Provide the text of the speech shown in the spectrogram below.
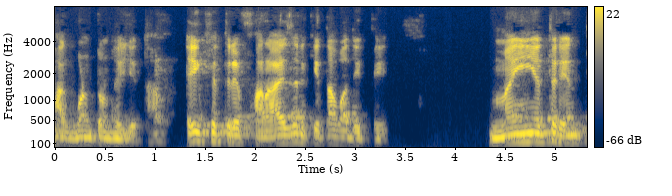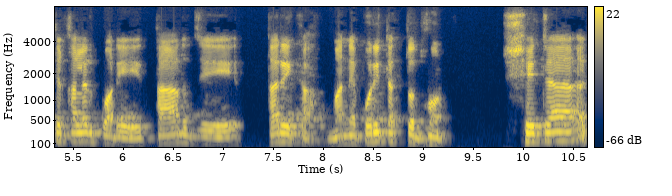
ভাগ বন্টন হয়ে যেতে হবে। এই ক্ষেত্রে ফারাইজের কিতাবাদিতে মাইয়াতের এন্তেকালের পরে তার যে তারিকা মানে পরিত্যক্ত ধন, সেটা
